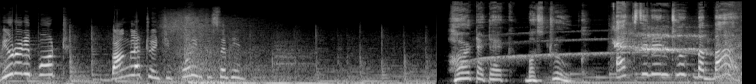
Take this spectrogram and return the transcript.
Bureau report Bangla twenty four into seven heart attack বা স্ট্রোক অ্যাক্সিডেন্ট হোক বা বার্ন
